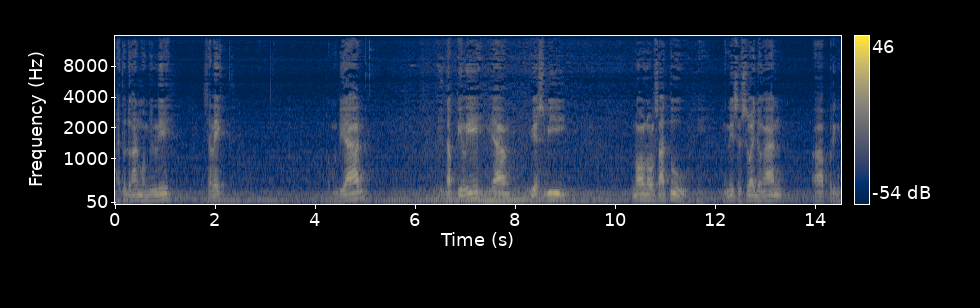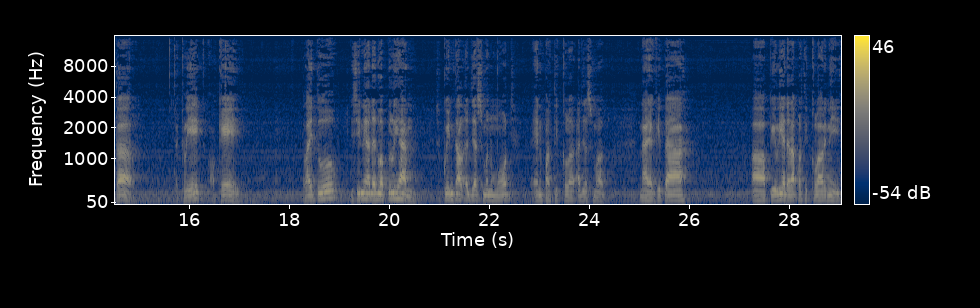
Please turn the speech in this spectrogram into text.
yaitu dengan memilih select. Kemudian kita pilih yang USB 001. Ini sesuai dengan uh, printer. Kita klik OK. Setelah itu di sini ada dua pilihan, sequential adjustment mode and particular adjustment. Nah, yang kita uh, pilih adalah particular ini.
